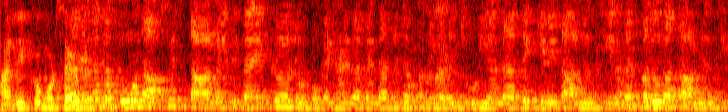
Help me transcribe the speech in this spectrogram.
ਹਾਂਜੀ ਇੱਕੋ ਸਰ ਮੋਟਰਸਾਈਕਲ ਤੇ ਇਹਨਾਂ ਦਾ ਸੀ ਦੋਵਾਂ ਦਾ ਆਪਸ ਵਿੱਚ ਤਾਲਮੇਲ ਕਿਦਾਂ ਇੱਕ ਲੋਕੋਕੇ ਥਾਣੇ ਦਾ ਪੈਂਦਾ ਦੂਜਾ ਫਤਿਹਗੜ੍ਹ ਚੂੜੀਆਂ ਦਾ ਤੇ ਕਿਵੇਂ ਤਾਲਮੇਲ ਸੀ ਇਹਨਾਂ ਦਾ ਕਦੋਂ ਦਾ ਤਾਲਮੇਲ ਸੀ?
